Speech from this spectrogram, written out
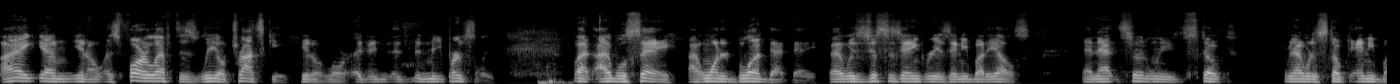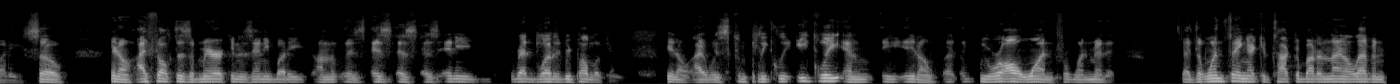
I am, you know, as far left as Leo Trotsky, you know, Laura, I mean, me personally. But I will say I wanted blood that day. I was just as angry as anybody else. And that certainly stoked. I mean, I would have stoked anybody. So you know, I felt as American as anybody on as as as, as any red-blooded Republican. You know, I was completely equally, and you know, uh, we were all one for one minute. Uh, the one thing I could talk about on 9-11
